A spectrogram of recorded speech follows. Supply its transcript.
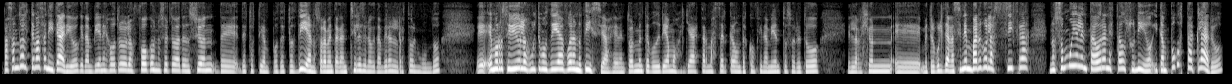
Pasando al tema sanitario, que también es otro de los focos, ¿no cierto?, de atención de, estos tiempos, de estos días, no solamente acá en Chile, sino que también en el resto del mundo. Eh, hemos recibido en los últimos días buenas noticias. Eventualmente podríamos ya estar más cerca de un desconfinamiento, sobre todo en la región eh, metropolitana. Sin embargo, las cifras no son muy alentadoras en Estados Unidos y tampoco está claro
